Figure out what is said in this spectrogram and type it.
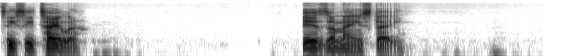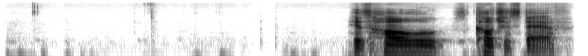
TC Taylor, is a mainstay. His whole coaching staff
